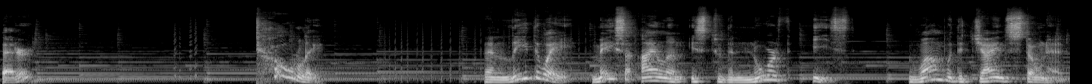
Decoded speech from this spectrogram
Better? Totally. Then lead the way. Mesa Island is to the northeast, the one with the giant stone head.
